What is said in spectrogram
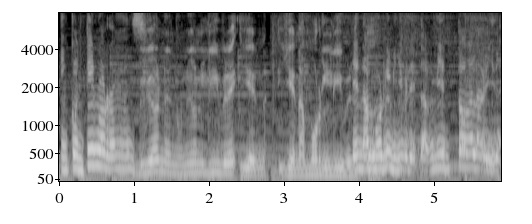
en continuo romance, Vivieron en unión libre y en, y en amor libre. en toda- amor libre también toda la vida.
